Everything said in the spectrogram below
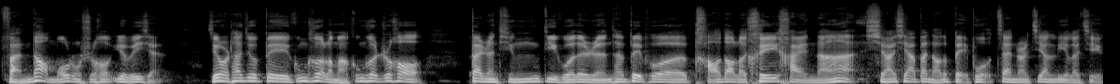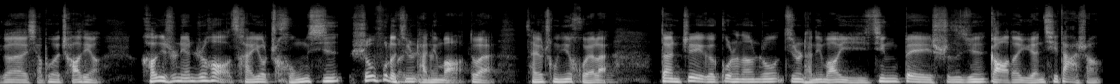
反倒某种时候越危险。结果他就被攻克了嘛，攻克之后，拜占庭帝国的人他被迫逃到了黑海南岸小亚细亚半岛的北部，在那儿建立了几个小破朝廷。好几十年之后，才又重新收复了君士坦丁堡，对，才又重新回来。但这个过程当中，君士坦丁堡已经被十字军搞得元气大伤。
